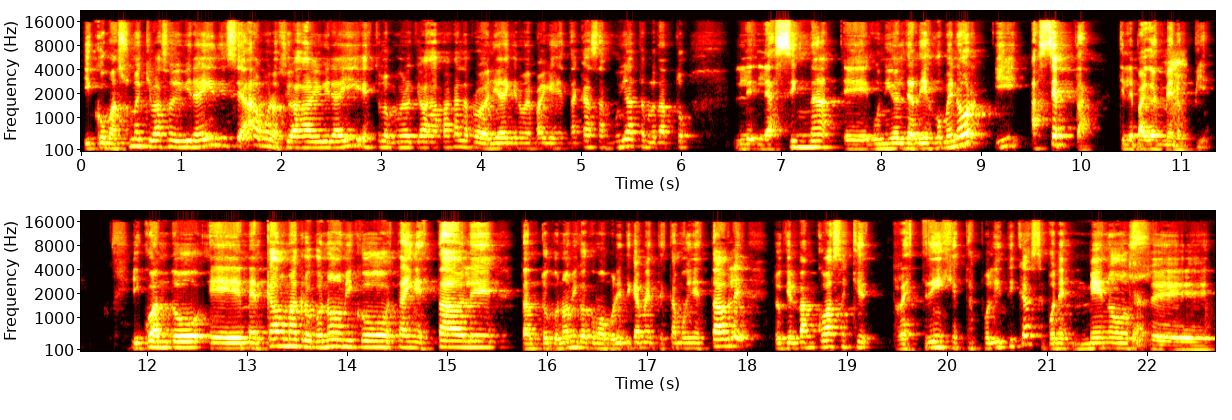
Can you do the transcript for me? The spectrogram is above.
y como asume que vas a vivir ahí, dice, ah, bueno, si vas a vivir ahí, esto es lo primero que vas a pagar, la probabilidad de que no me pagues esta casa es muy alta, por lo tanto, le, asigna eh, un nivel de riesgo menor y acepta que le pagues menos pie. Y cuando el eh, mercado macroeconómico está inestable, tanto económico como políticamente está muy inestable, lo que el banco hace es que restringe estas políticas, se pone menos, eh,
